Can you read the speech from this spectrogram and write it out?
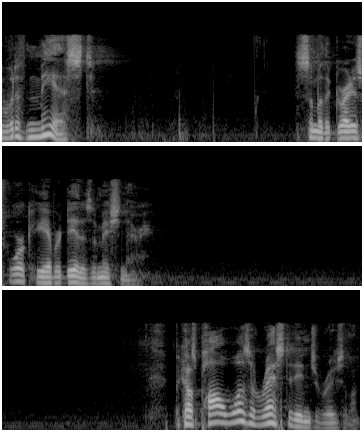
he would have missed some of the greatest work he ever did as a missionary. Because Paul was arrested in Jerusalem.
